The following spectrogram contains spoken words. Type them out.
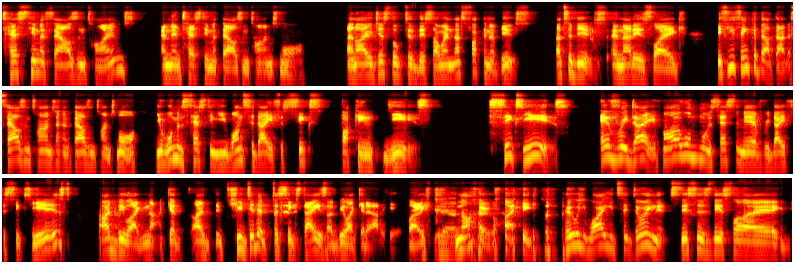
test him a thousand times and then test him a thousand times more. And i just looked at this i went that's fucking abuse. That's abuse. And that is like if you think about that a thousand times and a thousand times more your woman's testing you once a day for six fucking years six years every day if my woman was testing me every day for six years I'd be like, no, nah, get. I, if she did it for six days, I'd be like, get out of here. Like, yeah. no, like, who? Are you, why are you doing this? This is this like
